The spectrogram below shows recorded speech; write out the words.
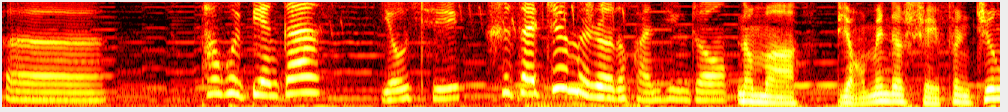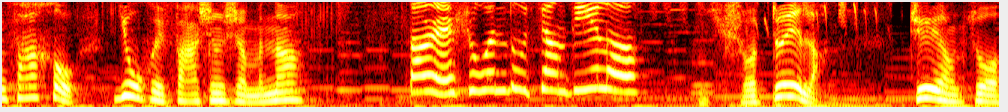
呃，它会变干。尤其是在这么热的环境中，那么表面的水分蒸发后又会发生什么呢？当然是温度降低喽。你说对了，这样做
